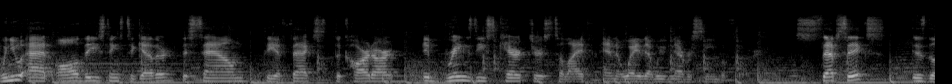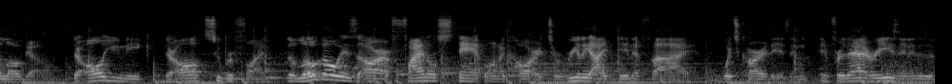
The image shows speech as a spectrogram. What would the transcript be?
When you add all these things together, the sound, the effects, the card art, it brings these characters to life in a way that we've never seen before. Step six is the logo. They're all unique. They're all super fun. The logo is our final stamp on a card to really identify which card it is. And, and for that reason, it is a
